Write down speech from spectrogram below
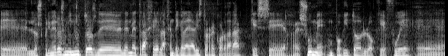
eh, los primeros minutos de- del metraje, la gente que la haya visto recordará que se resume un poquito lo que fue eh,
